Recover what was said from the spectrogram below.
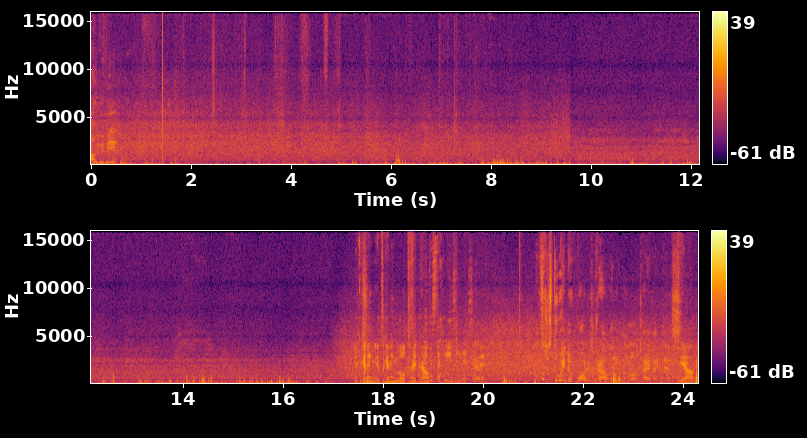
oh, you video? It's getting it's getting low tide now. I think it's the haziness Yeah. of it. It's just the way the water's traveling on a low tide like this. Yeah.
